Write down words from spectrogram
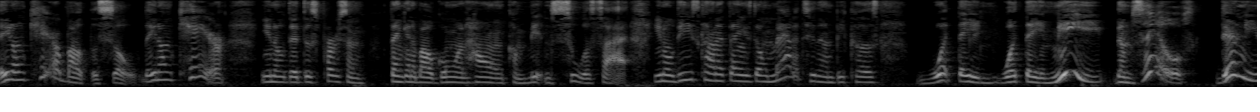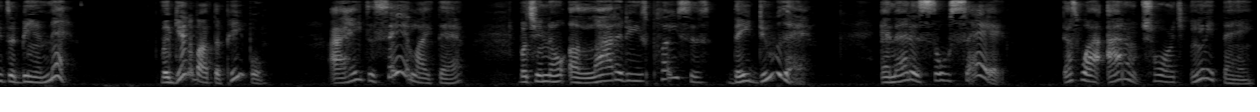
They don't care about the soul. They don't care, you know, that this person thinking about going home, committing suicide. You know, these kind of things don't matter to them because what they what they need themselves their needs are being met. Forget about the people. I hate to say it like that, but you know, a lot of these places, they do that. And that is so sad. That's why I don't charge anything.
